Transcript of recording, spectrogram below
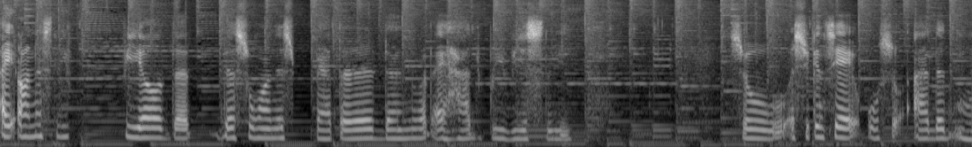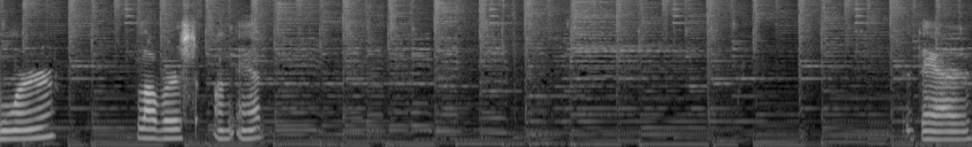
I honestly feel that this one is better than what I had previously. So as you can see I also added more flowers on it there.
